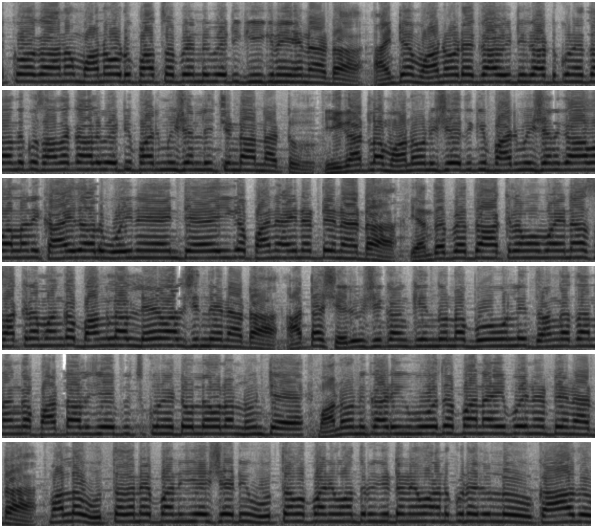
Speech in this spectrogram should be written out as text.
ఎక్కువగానం మనోడు పచ్చ పెన్ను పెట్టి గీకినయ్యనట అంటే మనోడే వీటిని కట్టుకునేందుకు సంతకాలు పెట్టి పర్మిషన్లు ఇచ్చిండ అన్నట్టు. ఇక అట్లా మనోని చేతికి పర్మిషన్ కావాలని కాగితాలు పోయినాయంటే ఇక పని అయినట్టేనట. ఎంత పెద్ద అక్రమమైనా సక్రమంగా బంగ్లాలు లేవాల్సిందేనట. అట్ట శరుషికం కిందున్న భూముల్ని దొంగతనంగా పట్టాలు చేపించుకునేటోళ్ళు ఎవరన్నా ఉంటే మనోని కాడికి పోతే పని అయిపోయినట్టేనట. మళ్ళా ఉత్తగనే పని చేసేటి ఉత్తమ పనివంతుడు గిట్టనేమో అనుకునేళ్ళు కాదు.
